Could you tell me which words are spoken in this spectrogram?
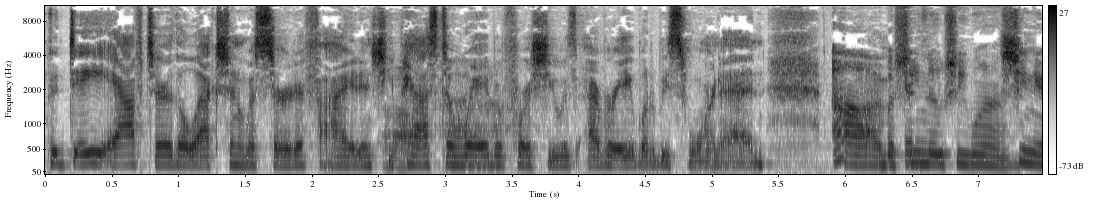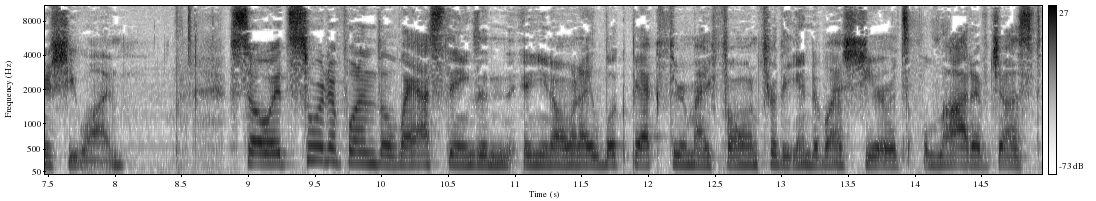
the day after the election was certified, and she passed away before she was ever able to be sworn in. Um, but she knew she won. She knew she won. So it's sort of one of the last things, and, and you know, when I look back through my phone for the end of last year, it's a lot of just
